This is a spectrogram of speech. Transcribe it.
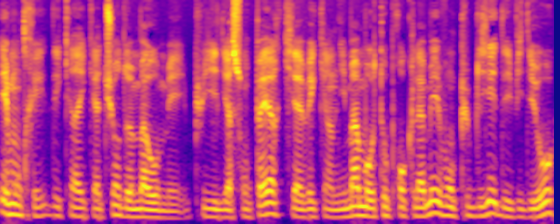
et montré des caricatures de Mahomet. Puis il y a son père qui, avec un imam autoproclamé, vont publier des vidéos,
